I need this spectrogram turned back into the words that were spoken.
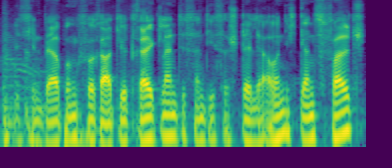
Ein bisschen Werbung für Radio Dreieckland ist an dieser Stelle auch nicht ganz falsch.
